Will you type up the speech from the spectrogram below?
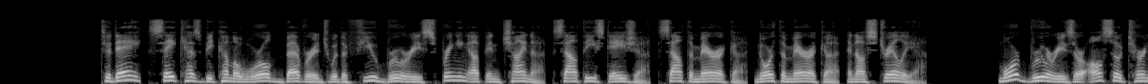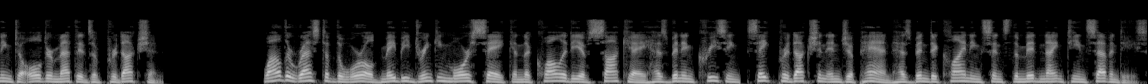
Today, sake has become a world beverage with a few breweries springing up in China, Southeast Asia, South America, North America, and Australia. More breweries are also turning to older methods of production. While the rest of the world may be drinking more sake and the quality of sake has been increasing, sake production in Japan has been declining since the mid-1970s.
